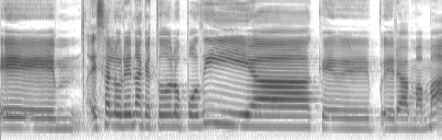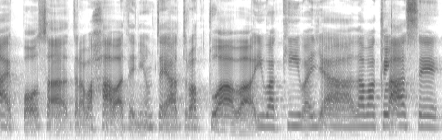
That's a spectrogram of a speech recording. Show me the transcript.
Em, esa Lorena que todo lo podía, que era mamá, esposa, trabajaba, tenía un teatro, actuaba, iba aquí, iba allá, daba clase,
